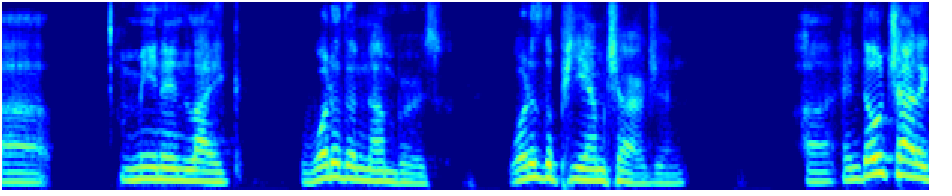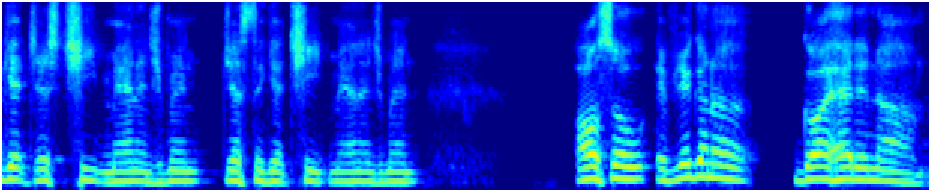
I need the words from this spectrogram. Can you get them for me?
uh, meaning like what are the numbers? What is the PM charging? Uh, and don't try to get just cheap management just to get cheap management. Also, if you're gonna go ahead and um,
